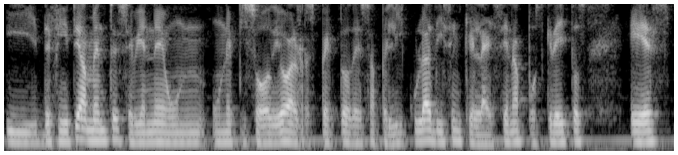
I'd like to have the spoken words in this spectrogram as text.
y definitivamente se viene un, un, episodio al respecto de esa película. Dicen que la escena post créditos es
